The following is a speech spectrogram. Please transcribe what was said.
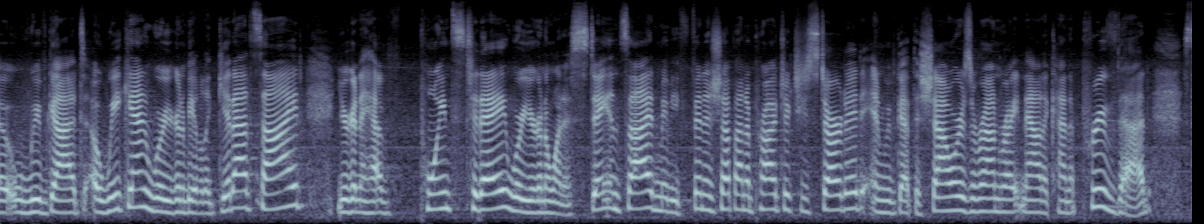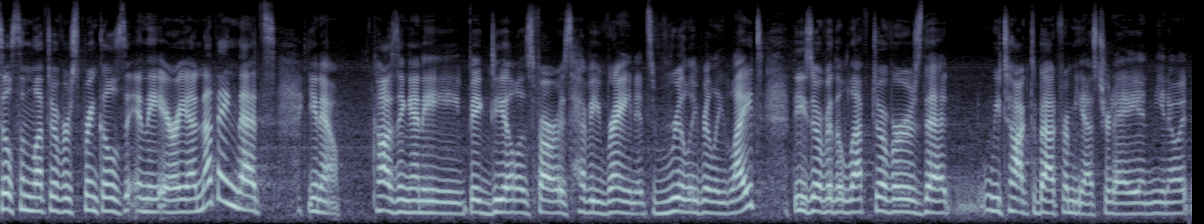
Uh, we've got a weekend where you're going to be able to get outside. You're going to have points today where you're going to want to stay inside, maybe finish up on a project you started. And we've got the showers around right now to kind of prove that. Still some leftover sprinkles in the area. Nothing that's, you know, causing any big deal as far as heavy rain. It's really, really light. These are the leftovers that we talked about from yesterday. And, you know, at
